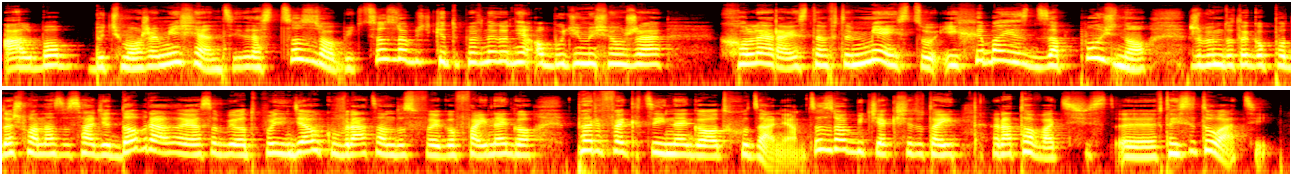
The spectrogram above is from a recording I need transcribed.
albo być może miesięcy. I teraz co zrobić? Co zrobić, kiedy pewnego dnia obudzimy się, że cholera, jestem w tym miejscu i chyba jest za późno, żebym do tego podeszła na zasadzie, dobra, to ja sobie od poniedziałku wracam do swojego fajnego, perfekcyjnego odchudzania. Co zrobić, jak się tutaj ratować y, w tej sytuacji?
